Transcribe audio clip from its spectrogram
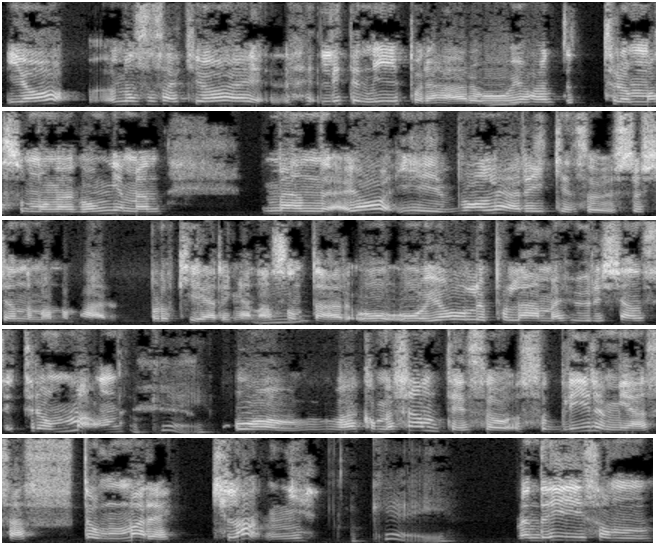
Ja, men som sagt, jag är lite ny på det här och mm. jag har inte trummat så många gånger, men men ja, i vanliga riken så, så känner man de här blockeringarna och mm. sånt där. Och, och, jag håller på att lära mig hur det känns i trumman. Okay. Och vad jag kommer fram till så, så blir det mer så här stummare klang. Okay. Men det är som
